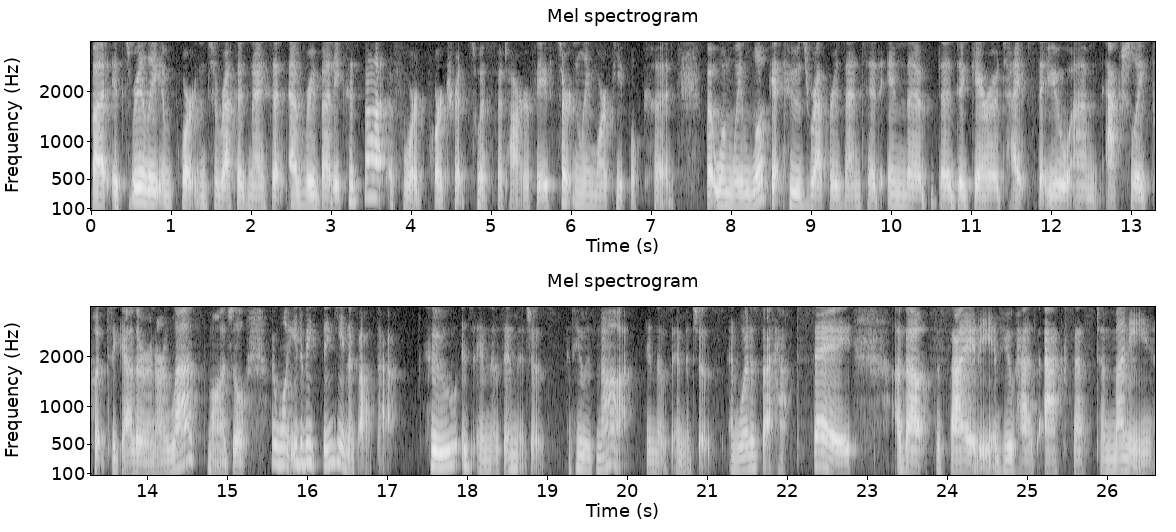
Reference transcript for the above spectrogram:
but it's really important to recognize that everybody could not afford portraits with photography. Certainly more people could. But when we look at who's represented in the, the daguerreotypes that you um, actually put together in our last module, I want you to be thinking about that. Who is in those images and who is not in those images? And what does that have to say about society and who has access to money,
